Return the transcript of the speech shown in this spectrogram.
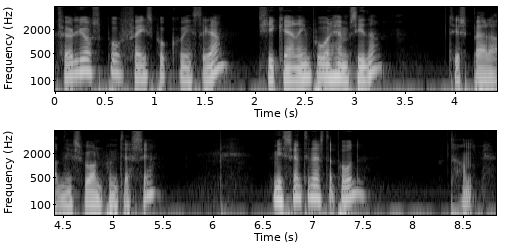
Följ oss på Facebook och Instagram. Kika gärna in på vår hemsida. Till Missa inte nästa podd. Ta hand om er.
